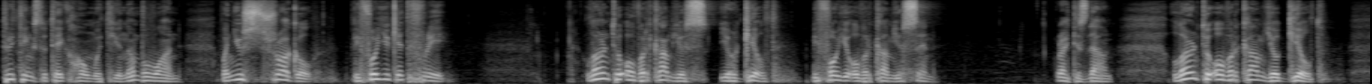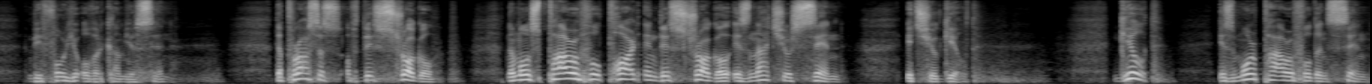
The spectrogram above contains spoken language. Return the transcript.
three things to take home with you. Number one, when you struggle, before you get free, learn to overcome your, your guilt before you overcome your sin. Write this down. Learn to overcome your guilt before you overcome your sin. The process of this struggle, the most powerful part in this struggle is not your sin, it's your guilt. Guilt is more powerful than sin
